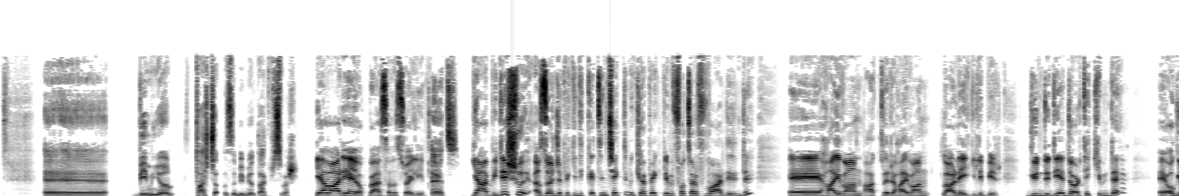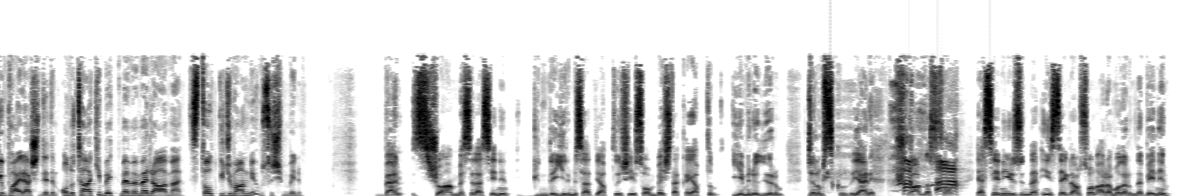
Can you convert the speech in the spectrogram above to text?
ee, 1 milyon taş çatlasın 1 milyon takipçisi var. Ya var ya yok ben sana söyleyeyim. Evet. Ya bir de şu az önce peki dikkatini çekti mi köpekle bir fotoğrafı var dediğinde e, hayvan hakları hayvanlarla ilgili bir gündü diye 4 Ekim'de e, o gün paylaştı dedim. Onu takip etmememe rağmen stalk gücümü anlıyor musun şimdi benim? Ben şu an mesela senin günde 20 saat yaptığın şeyi son 5 dakika yaptım. Yemin ediyorum canım sıkıldı. Yani şu anda son ya senin yüzünden Instagram son aramalarımda benim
